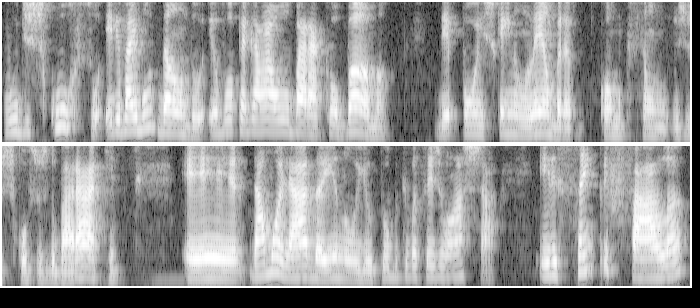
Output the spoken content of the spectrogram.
o discurso, ele vai mudando. Eu vou pegar lá o Barack Obama, depois, quem não lembra como que são os discursos do Barack, é, dá uma olhada aí no YouTube que vocês vão achar. Ele sempre fala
